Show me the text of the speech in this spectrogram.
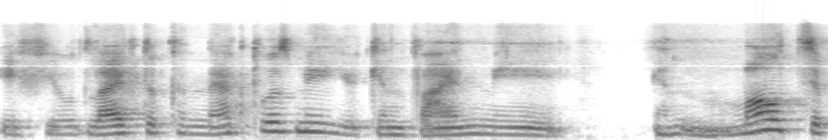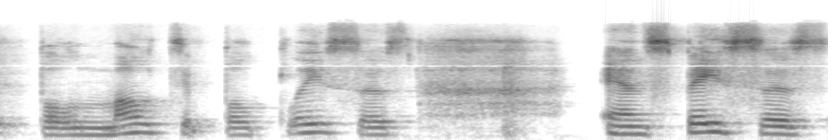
if you'd like to connect with me, you can find me in multiple, multiple places and spaces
